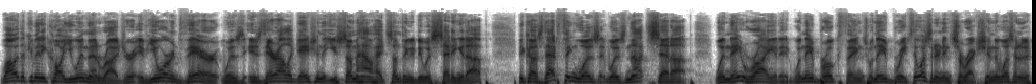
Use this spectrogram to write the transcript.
why would the committee call you in then, Roger? If you weren't there, was is their allegation that you somehow had something to do with setting it up? Because that thing was was not set up when they rioted, when they broke things, when they breached. There wasn't an insurrection. There wasn't a,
